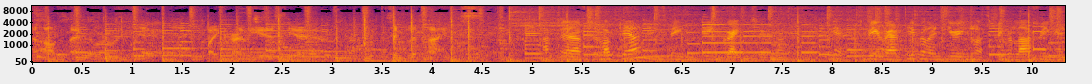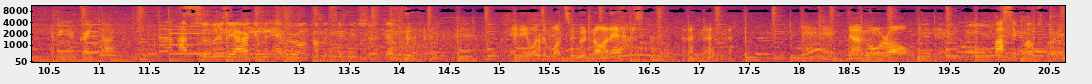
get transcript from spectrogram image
the outside world, and what it currently is. Yeah, simpler times. after after lockdown. It's been, been great to uh, yeah to be around people and hearing lots of people laughing and having a great time. absolutely, I recommend everyone come and see this show. Definitely. Anyone that wants a good night out, Yeah. young or old. Classic love story.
